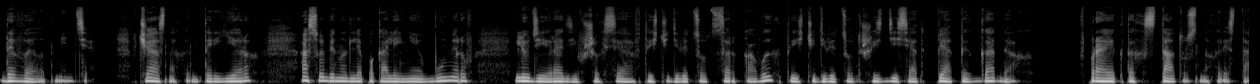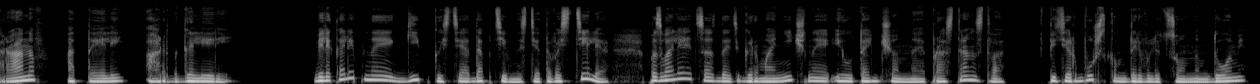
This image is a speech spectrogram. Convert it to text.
девелопменте. В частных интерьерах, особенно для поколения бумеров, людей, родившихся в 1940-1965 годах, в проектах статусных ресторанов, отелей, арт-галерей. Великолепная гибкость и адаптивность этого стиля позволяет создать гармоничное и утонченное пространство Петербургском дореволюционном доме,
